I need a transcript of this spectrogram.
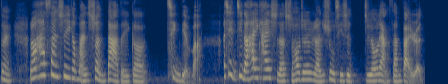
对，然后它算是一个蛮盛大的一个庆典吧。而且你记得它一开始的时候，就是人数其实只有两三百人，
